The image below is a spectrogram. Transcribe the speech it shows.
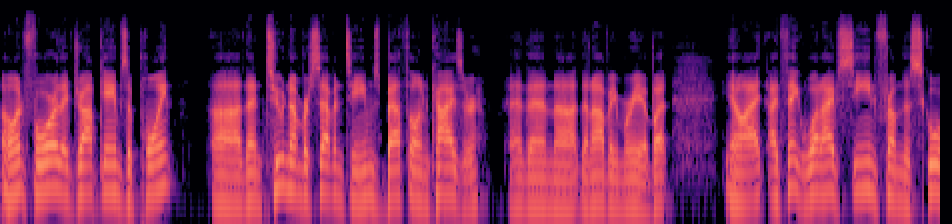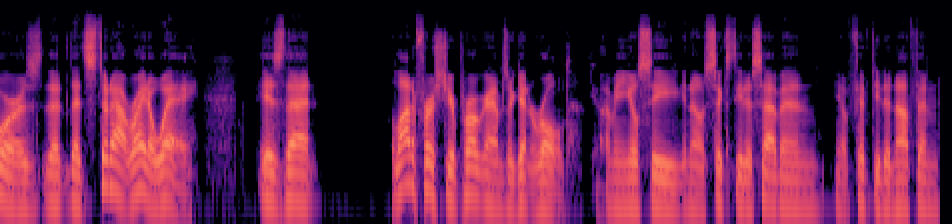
0 and 4. They've dropped games a point. Uh, then two number seven teams, Bethel and Keiser, and then uh, then Ave Maria. But you know, I, I think what I've seen from the scores that, that stood out right away is that a lot of first year programs are getting rolled. I mean, you'll see, you know, 60 to 7, you know, 50 to nothing.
